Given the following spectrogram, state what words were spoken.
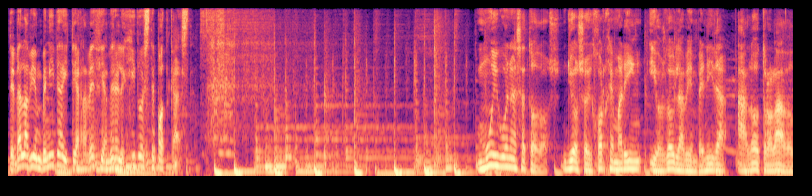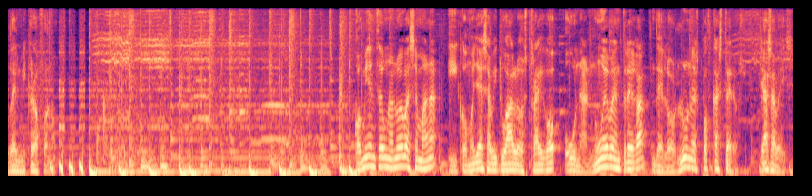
te da la bienvenida y te agradece haber elegido este podcast. Muy buenas a todos, yo soy Jorge Marín y os doy la bienvenida al otro lado del micrófono. Comienza una nueva semana y como ya es habitual os traigo una nueva entrega de los lunes podcasteros. Ya sabéis,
